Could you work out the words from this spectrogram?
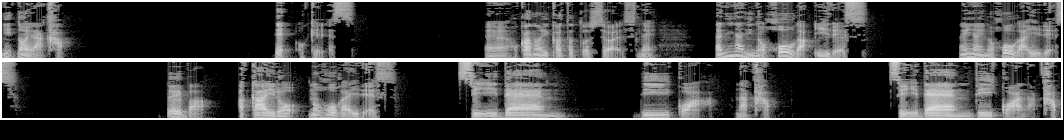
นิดหน่อยนะครับで、OK です。えー他の言い方としてはですね、何々の方がいいです。何々の方がいいです。例えば、赤色の方がいいです。สีแดงดีกว่านะครับ สีแดงดีกว่านะครับ。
